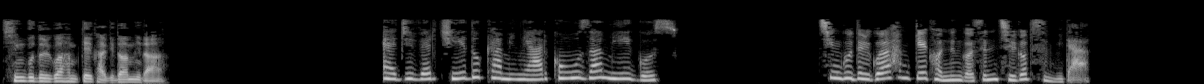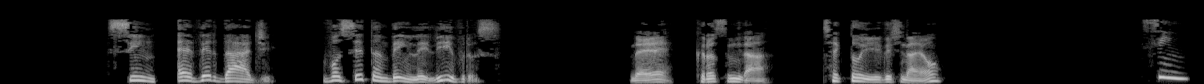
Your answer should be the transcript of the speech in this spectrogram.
친구들과 함께 가기도 합니다. É divertido caminhar com os amigos. 친구들과 함께 걷는 것은 즐겁습니다. Sim, é verdade. Você também lê livros? 네, 그렇습니다. 책도 읽으시나요? Sim,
